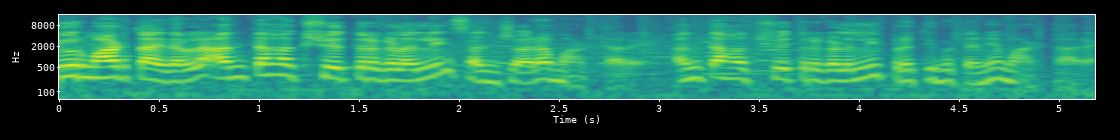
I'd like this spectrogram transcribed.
ಇವ್ರು ಮಾಡ್ತಾ ಇದಾರಲ್ಲ ಅಂತಹ ಕ್ಷೇತ್ರಗಳಲ್ಲಿ ಸಂಚಾರ ಮಾಡ್ತಾರೆ. ಅಂತಹ ಕ್ಷೇತ್ರಗಳಲ್ಲಿ ಪ್ರತಿಭಟನೆ ಮಾಡ್ತಾರೆ.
